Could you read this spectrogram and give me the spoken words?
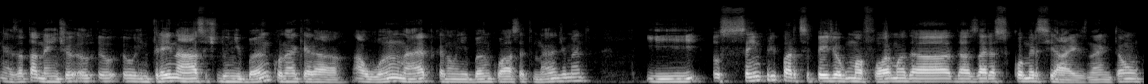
Exatamente. Eu, eu, eu, entrei na Asset do Unibanco, né, que era a One na época, na Unibanco Asset Management, e eu sempre participei de alguma forma da, das áreas comerciais. Né? Então,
